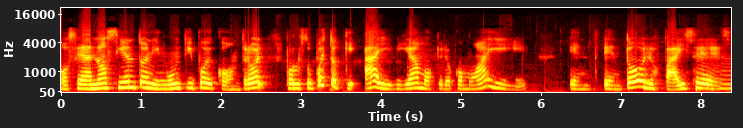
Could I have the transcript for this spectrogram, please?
O sea, no siento ningún tipo de control. Por supuesto que hay, digamos, pero como hay en, en todos los países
